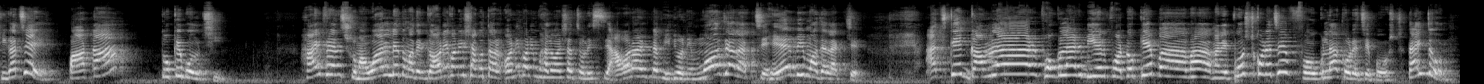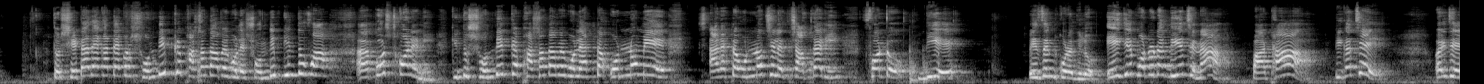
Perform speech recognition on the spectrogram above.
ঠিক আছে? পাটা তোকে বলছি। হাই ফ্রেন্ডস সোমা ওয়ার্ল্ডে তোমাদেরকে অনেক অনেক স্বাগত আর অনেক অনেক ভালোবাসা চলে এসেছি। আবার একটা ভিডিও নিয়ে। মজা লাগছে হেভি মজা লাগছে। আজকে গামলার, ফোগলার বিয়ের ফটোকে মানে পোস্ট করেছে? ফোগলা করেছে পোস্ট তাই তো? তো সেটা দেখাতে এখন সন্দীপকে ফাঁসাতে হবে বলে সন্দীপ কিন্তু পোস্ট করেনি। কিন্তু সন্দীপকে ফাঁসাতে হবে বলে একটা অন্য মেয়ে আর একটা অন্য ছেলের চাপদারি ফটো দিয়ে প্রেজেন্ট করে দিল। এই যে ফটোটা দিয়েছে না, পাঠা, ঠিক আছে? ওই যে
